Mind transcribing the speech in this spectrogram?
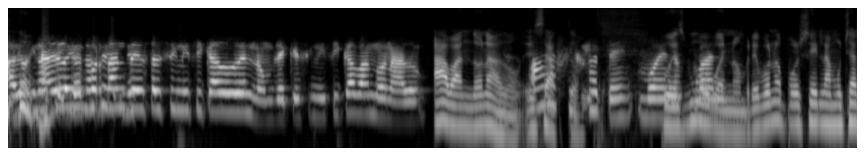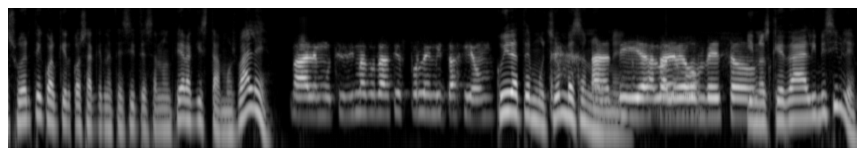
Al final lo importante es el significado del nombre, que significa abandonado. Abandonado, exacto. Ah, fíjate. Bueno, pues muy vale. buen nombre. Bueno, pues Sheila, mucha suerte y cualquier cosa que necesites anunciar, aquí estamos, ¿vale? Vale, muchísimas gracias por la invitación. Cuídate mucho, un beso A enorme. ti, hasta luego. un beso. Y nos queda el invisible.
